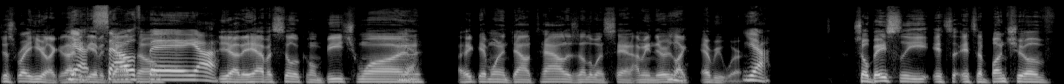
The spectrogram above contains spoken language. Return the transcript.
Just right here. Like I think Yeah. they have a South downtown. Bay. Yeah. Yeah, they have a Silicon Beach one. Yeah. I think they have one in downtown. There's another one in San. I mean, they're like everywhere. Yeah. So basically, it's it's a bunch of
